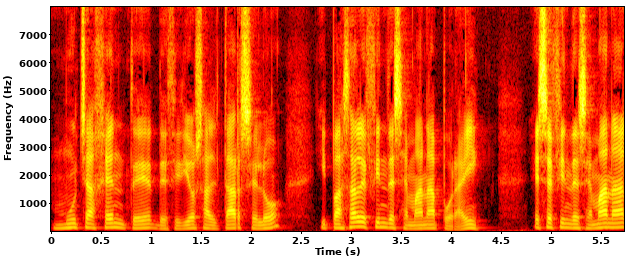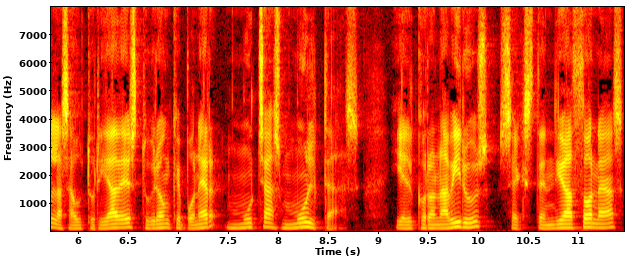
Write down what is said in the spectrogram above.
mucha gente decidió saltárselo y pasar el fin de semana por ahí. Ese fin de semana las autoridades tuvieron que poner muchas multas y el coronavirus se extendió a zonas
